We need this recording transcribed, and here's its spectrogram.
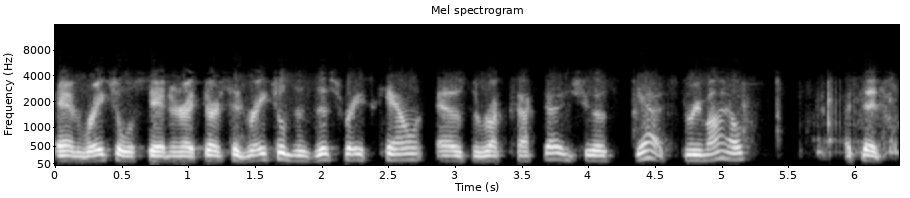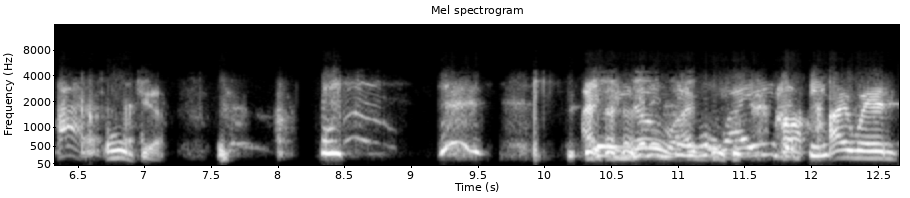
And Rachel was standing right there. I said, Rachel, does this race count as the Ruckfecta? And she goes, Yeah, it's three miles. I said, I told you. I know. I, Hawaii, I win.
